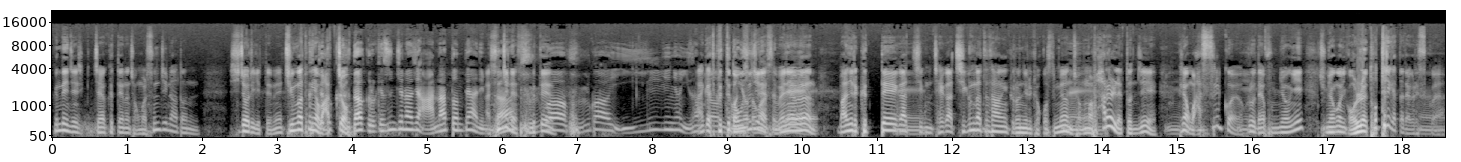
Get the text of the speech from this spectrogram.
근데 이제 제가 그때는 정말 순진하던 시절이기 때문에 지금 같은 경우 왔죠. 그닥 그렇게 순진하지 않았던 때 아닙니까? 아, 순진했어. 불과 불과 1, 2년, 2, 3년 아니, 그러니까 그때 너무 순진했어. 왜냐면 만일에 그때가 네. 지금 제가 지금 같은 상황에 그런 일을 겪었으면 네. 정말 화를 냈던지 그냥 왔을 거예요. 그리고 내가 분명히 중요한 건 이거 언론에 터뜨리겠다 내가 그랬을 거야.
